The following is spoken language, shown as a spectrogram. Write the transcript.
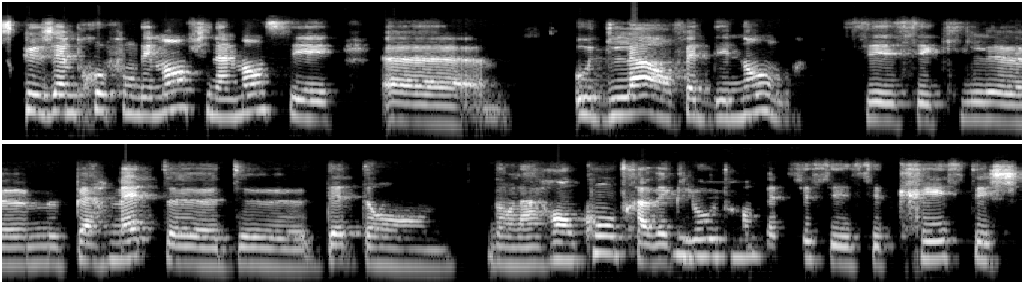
Ce que j'aime profondément, finalement, c'est euh, au-delà en fait des nombres, c'est qu'ils euh, me permettent euh, de d'être dans dans la rencontre avec l'autre. En Mmh. fait, c'est de créer cette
